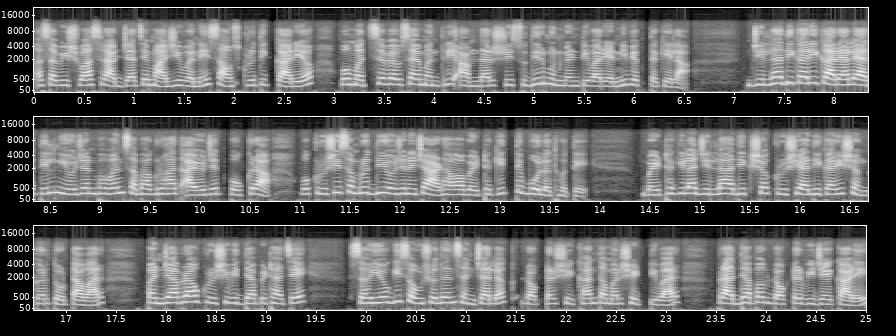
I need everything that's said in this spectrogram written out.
असा विश्वास राज्याचे माजी वने सांस्कृतिक कार्य व मत्स्य व्यवसाय मंत्री आमदार श्री सुधीर मुनगंटीवार यांनी व्यक्त केला. जिल्हाधिकारी कार्यालयातील नियोजन भवन सभागृहात आयोजित पोकरा व कृषी समृद्धी योजनेच्या आढावा बैठकीत ते बोलत होते. बैठकीला जिल्हा अधीक्षक कृषी अधिकारी शंकर तोटावार पंजाबराव कृषी विद्यापीठाचे सहयोगी संशोधन संचालक डॉक्टर श्रीकांत अमर शेट्टीवार प्राध्यापक डॉक्टर विजय काळे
